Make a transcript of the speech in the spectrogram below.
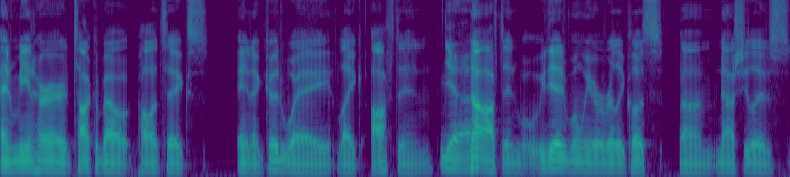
and me and her talk about politics in a good way, like often. Yeah. Not often, but we did when we were really close. Um, now she lives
